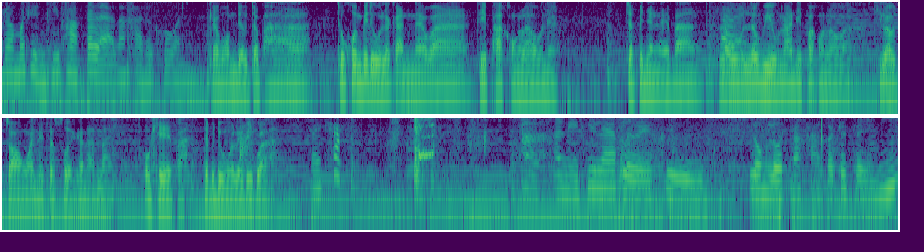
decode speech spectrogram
เรามาถึงที่พักกันแล้วนะคะทุกคน ครับผมเดี๋ยวจะพา ทุกคนไปดูแล้วกันนะว่าที่พักของเราเนี่ยจะเป็นยังไงบ้าง แล้วแล้ววิวหน้าที่พักของเราอะที่เราจองไว้เนี่ยจะสวยขนาดไหน โอเคปะจะไปดูกันเลยดีกว่า ไปค่ะ อะ อันนี้ที่แรกเลยคือลงรถนะคะ ก็จะเจอนี่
